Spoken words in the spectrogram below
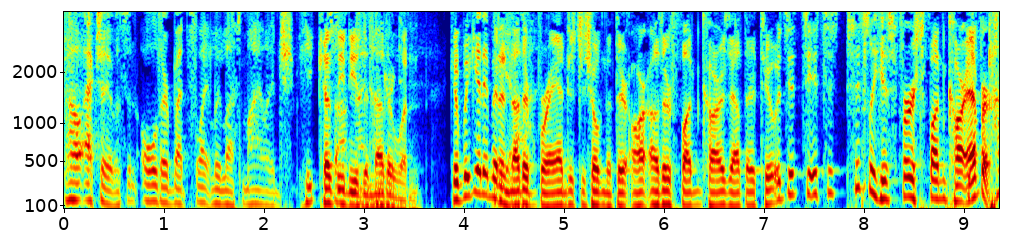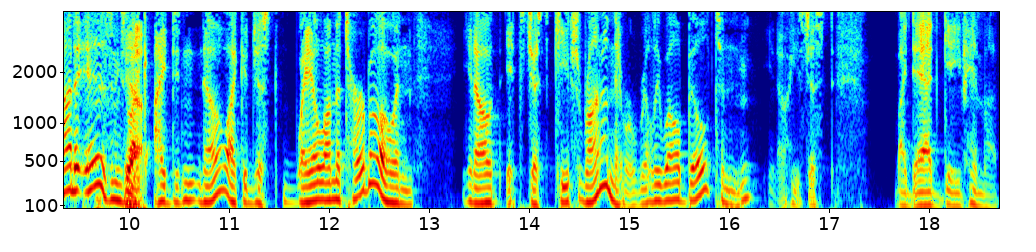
Well, actually, it was an older but slightly less mileage. Because he Saab needs another one. Could we get him in Yeah. another brand just to show him that there are other fun cars out there too? It's it's, it's essentially his first fun car ever. Kind of is. And he's Yeah. like, I didn't know I could just wail on the turbo and, you know, it just keeps running. They were really well built. And, Mm-hmm. you know, he's just, my dad gave him a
